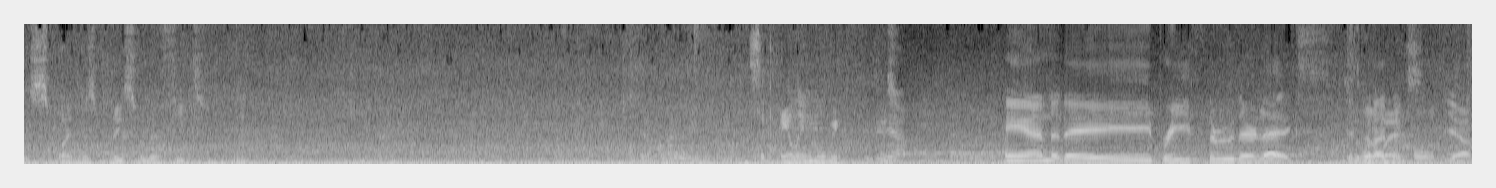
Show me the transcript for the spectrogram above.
The spiders brace with their feet. Hmm. It's like alien movie. and they breathe through their legs is Through what I've been told. Yeah.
